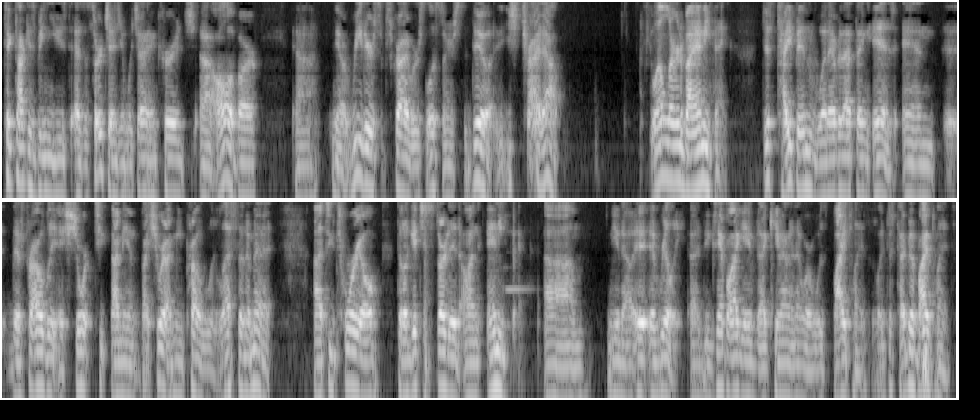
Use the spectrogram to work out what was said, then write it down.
TikTok is being used as a search engine, which I encourage uh, all of our you know readers, subscribers, listeners to do. You should try it out. If you want to learn about anything, just type in whatever that thing is, and uh, there's probably a short, tu- I mean, by short, I mean probably less than a minute, uh, tutorial that'll get you started on anything. Um, you know, it, it really, uh, the example I gave that came out of nowhere was biplanes. It's like, just type in biplanes.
